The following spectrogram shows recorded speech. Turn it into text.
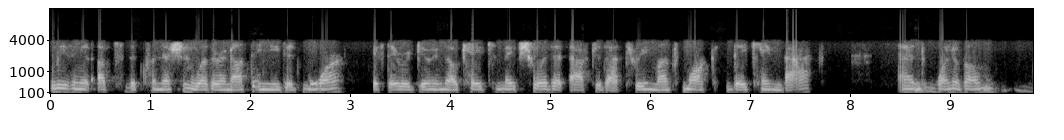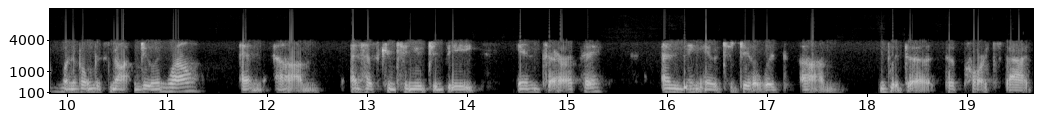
leaving it up to the clinician whether or not they needed more if they were doing okay to make sure that after that three month mark they came back. And one of them, one of them was not doing well, and um, and has continued to be in therapy, and being able to deal with um, with the the parts that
